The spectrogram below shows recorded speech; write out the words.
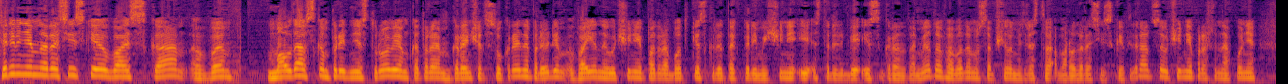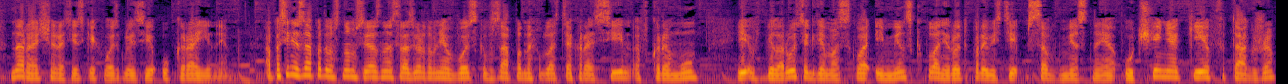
Тем временем российские войска в в Молдавском Приднестровье, которое граничит с Украиной, провели военные учения подработки скрытых перемещений и стрельбе из гранатометов. Об этом сообщило Министерство обороны Российской Федерации. Учения прошли на фоне наращивания российских войск вблизи Украины. Опасения Запада в основном связаны с развертыванием войск в западных областях России, в Крыму и в Беларуси, где Москва и Минск планируют провести совместные учения. Киев также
